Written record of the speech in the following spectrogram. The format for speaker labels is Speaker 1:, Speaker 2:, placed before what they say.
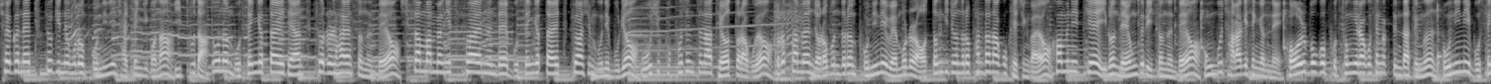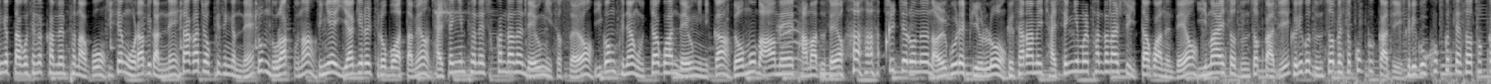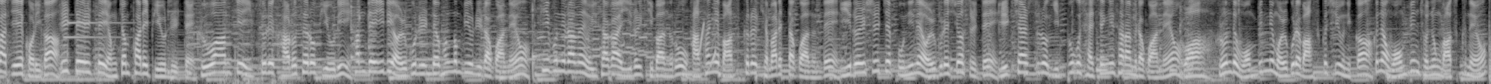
Speaker 1: 최근에 투표 기능으로 본인이 잘생기거나 이쁘다 또는 못생겼다에 대한 투표를 하였었는데요. 13만 명이 투표하였는데 못생겼다에 투표하신 분이 무려 59%나 되었더라고요. 그렇다면 여러분들은 본인의 외모를 어떤 기준으로 판단하고 계신가요? 커뮤니티에 이런 내용들이 있었는데요. 공부 잘하게 생겼네. 거울 보고 보통이라고 생각된다 등은 본인이 못생겼다고 생각하면 편하고 기생 오라비 같네. 싸가지 없게 생겼네. 좀 놀았구나. 등의 이야기를 들어보았다면 잘생긴 편에 속한다는 내용이 있었어요. 이건 그냥 웃자고 한 내용이니까 너무 마음에 담아두세요. 실제로는 얼굴의 비율로 그 사람이 잘생김을 판단할 수 있다고 하는데요. 이마에서 눈썹까지 그리고 눈썹에서 코끝까지 그리고 코끝에서 턱까지의 거리가 1대1대 0.8의 비율일 때 그와 함께 입술이 가로 세로 비율이 3대1이 얼굴일 때 황금 비율이라고 하네요. 스티븐이라는 의사가 이를 기반으로 가상의 마스크를 개발했다고 하는데 이를 실제 본인의 얼굴에 씌웠을 때 일치할수록 이쁘고 잘생긴 사람이라고 하네요. 와 그런데 원빈님 얼굴에 마스크 씌우니까 그냥 원빈 전용 마스크네요.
